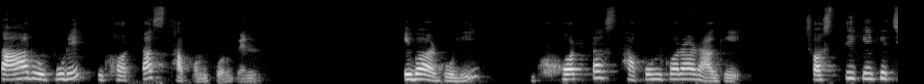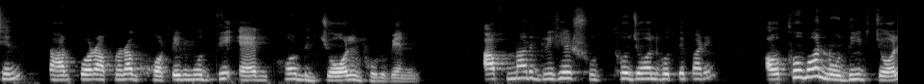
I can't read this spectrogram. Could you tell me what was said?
তার উপরে ঘরটা স্থাপন করবেন। এবার বলি, ঘরটা স্থাপন করার আগে স্বস্তিক এঁকেছেন, তারপর আপনারা ঘটের মধ্যে এক ঘট জল ভরবেন। আপনার গৃহের শুদ্ধ জল হতে পারে অথবা নদীর জল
